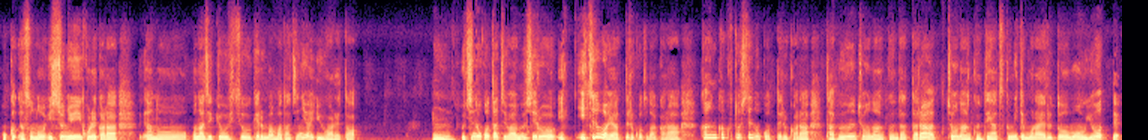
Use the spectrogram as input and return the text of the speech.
他その一緒にこれからあの同じ教室を受けるママたちには言われた。うん、うちの子たちはむしろ一度はやってることだから感覚として残ってるから多分長男くんだったら長男くん手厚く見てもらえると思うよって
